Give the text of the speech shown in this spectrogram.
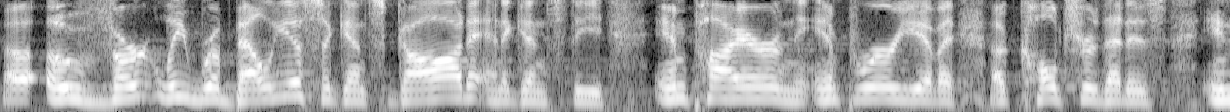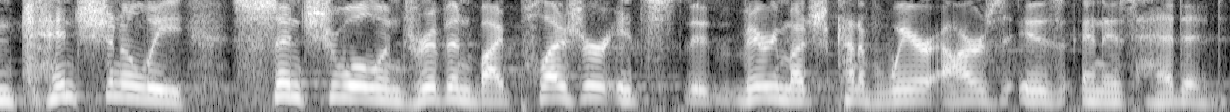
uh, overtly rebellious against God and against the empire and the emperor. You have a, a culture that is intentionally sensual and driven by pleasure. It's very much kind of where ours is and is headed.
